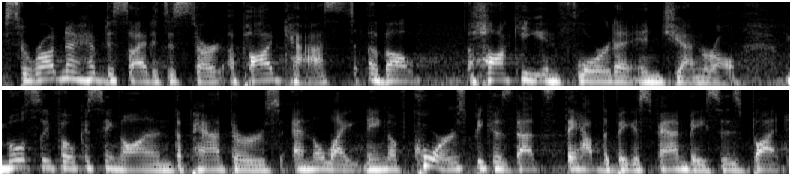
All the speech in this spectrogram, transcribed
So, Rod and I have decided to start a podcast about hockey in Florida in general, mostly focusing on the Panthers and the Lightning, of course, because that's they have the biggest fan bases. But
